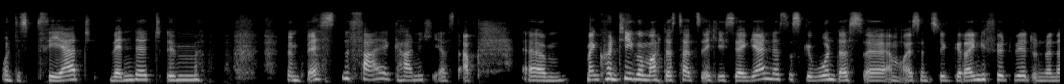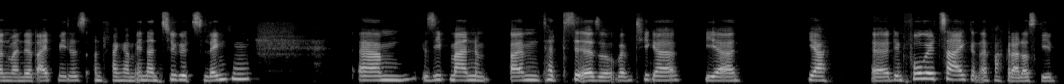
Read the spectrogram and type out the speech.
und das Pferd wendet im, im besten Fall gar nicht erst ab. Ähm, mein Contigo macht das tatsächlich sehr gern. Das ist gewohnt, dass äh, am äußeren Zügel reingeführt wird und wenn dann meine Reitmädels anfangen, am inneren Zügel zu lenken, ähm, sieht man beim, also beim Tiger, wie er ja, äh, den Vogel zeigt und einfach geradeaus geht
